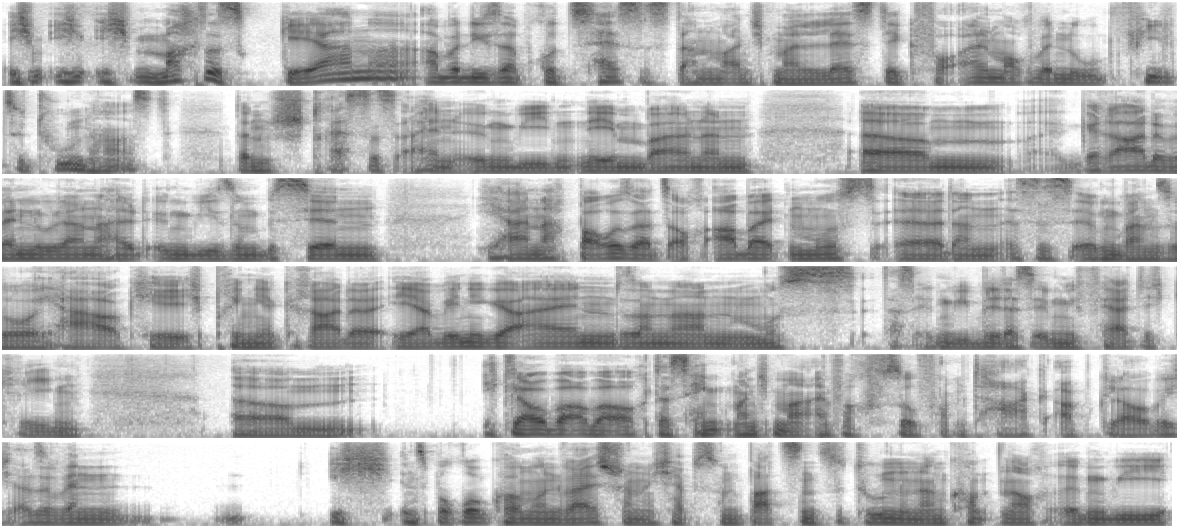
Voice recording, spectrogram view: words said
ich, ich, ich mache das gerne, aber dieser Prozess ist dann manchmal lästig, vor allem auch wenn du viel zu tun hast, dann stresst es einen irgendwie nebenbei und dann ähm, gerade wenn du dann halt irgendwie so ein bisschen ja nach Bausatz auch arbeiten musst, äh, dann ist es irgendwann so, ja okay, ich bringe hier gerade eher weniger ein, sondern muss das irgendwie will das irgendwie fertig kriegen. Ähm, ich glaube aber auch, das hängt manchmal einfach so vom Tag ab, glaube ich. Also wenn ich ins Büro komme und weiß schon, ich habe so einen Batzen zu tun und dann kommt noch irgendwie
